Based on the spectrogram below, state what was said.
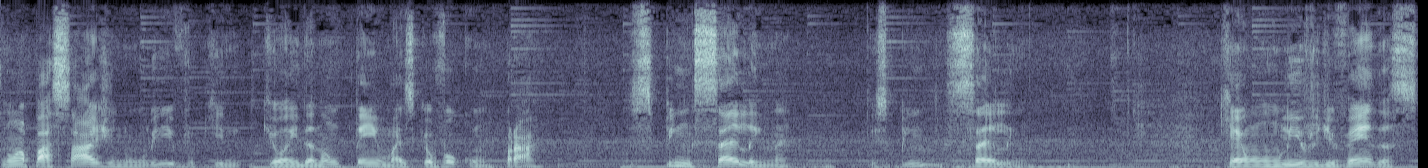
uma passagem num livro que, que eu ainda não tenho, mas que eu vou comprar, Spin Selling, né? Spin Selling, que é um livro de vendas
